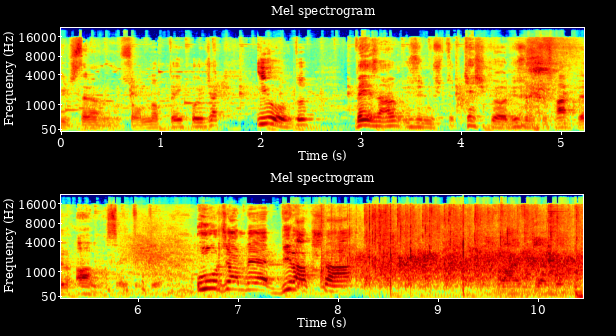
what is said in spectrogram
Gülseren Hanım son noktayı koyacak. İyi oldu. Beyza Hanım üzülmüştür. Keşke o lüzumsuz harfleri almasaydık diye. Uğurcan Bey'e bir alkış daha. Vay güzel.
